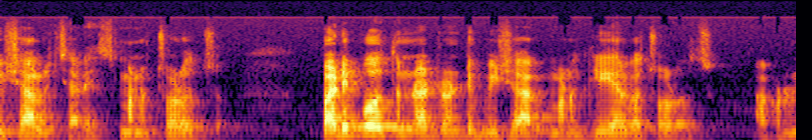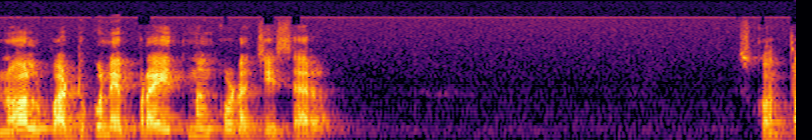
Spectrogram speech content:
విషయాలు వచ్చారు మనం చూడవచ్చు పడిపోతున్నటువంటి విషయాలు మనం క్లియర్గా చూడవచ్చు అక్కడ ఉన్న వాళ్ళు పట్టుకునే ప్రయత్నం కూడా చేశారు. కొంత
